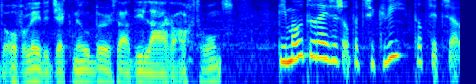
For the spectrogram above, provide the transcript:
de overleden Jack Milburg, daar, die lagen achter ons. Die motorraces op het circuit, dat zit zo.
